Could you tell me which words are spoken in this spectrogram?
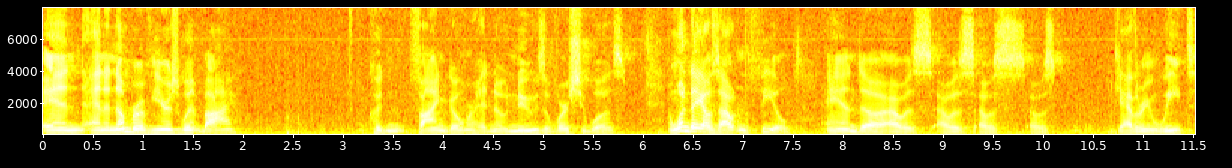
And, and a number of years went by. Couldn't find Gomer, had no news of where she was. And one day I was out in the field and uh, I was I was I was I was gathering wheat.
